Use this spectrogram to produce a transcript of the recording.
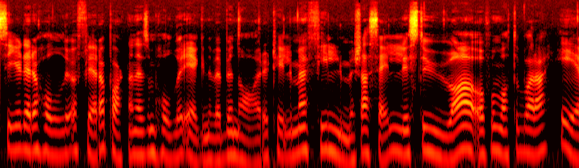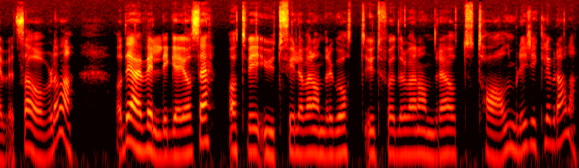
sier, dere holder jo flere av partene som holder egne webinarer til og med. Filmer seg selv i stua og på en måte bare har hevet seg over det. da. Og det er veldig gøy å se. At vi utfyller hverandre godt, utfordrer hverandre, og totalen blir skikkelig bra. da.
